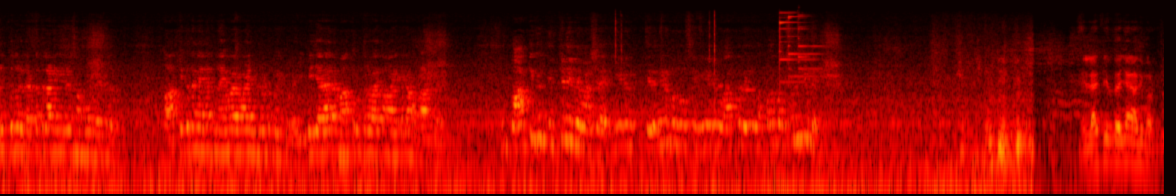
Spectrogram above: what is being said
നിൽക്കുന്ന ഒരു ഘട്ടത്തിലാണ് ഇങ്ങനെ ഒരു സംഭവം വരുന്നത്. പാർട്ടിക്ക് തന്നെ അതിനകത്ത് നിയമപരമായി മുന്നോട്ട് പോയിക്കൂടെ? ഇ പി ജയരാജന്റെ മാത്രം ഉത്തരവാദിത്തമായിട്ടാണ് കാണുന്നത്? ഈ പാർട്ടിക്ക് തിരിച്ചടിയില്ലേ പക്ഷേ ഈ ഒരു തിരഞ്ഞെടുപ്പ് ദിവസം ഇങ്ങനെ ഒരു വാർത്ത വരുന്നത് അപ്പൊ അത് പരിശോധിക്കില്ലേ? എല്ലാറ്റിന്റെയും ഉത്തരം ഞാൻ ആദ്യം പറഞ്ഞു.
